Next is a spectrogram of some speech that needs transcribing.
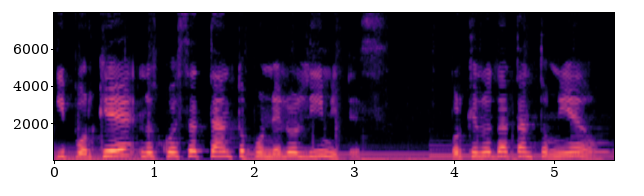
¿Y por qué nos cuesta tanto poner los límites? ¿Por qué nos da tanto miedo?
